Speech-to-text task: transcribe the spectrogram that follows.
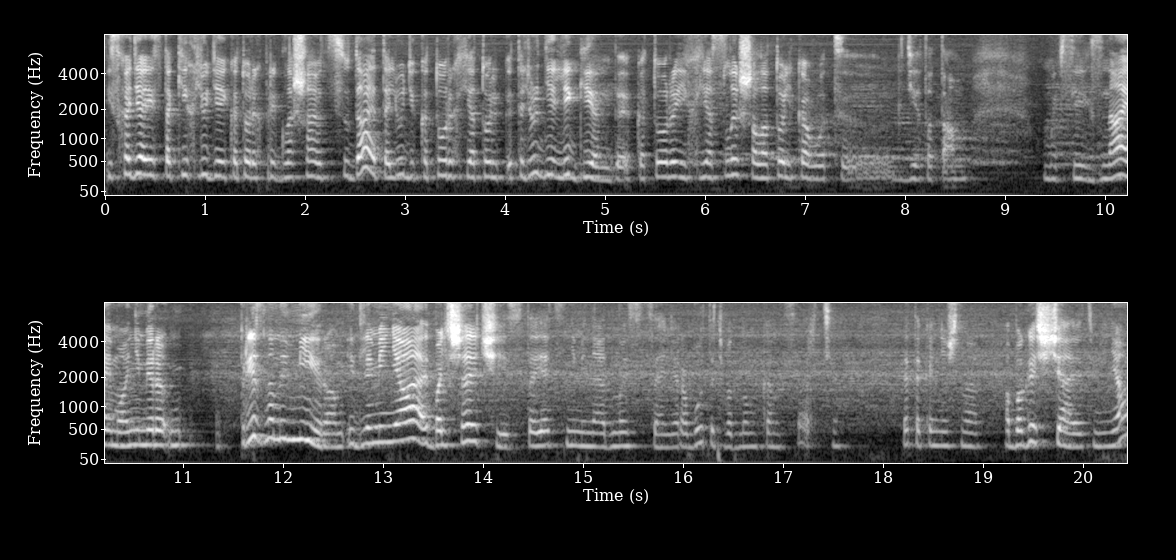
Исходя из таких людей, которых приглашают сюда, это люди, которых я только... Это люди легенды, которых я слышала только вот э, где-то там. Мы все их знаем, они мира признаны миром. И для меня большая честь стоять с ними на одной сцене, работать в одном концерте. Это, конечно, обогащает меня.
